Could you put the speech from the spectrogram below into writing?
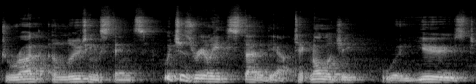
drug eluting stents, which is really state of the art technology, were used.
